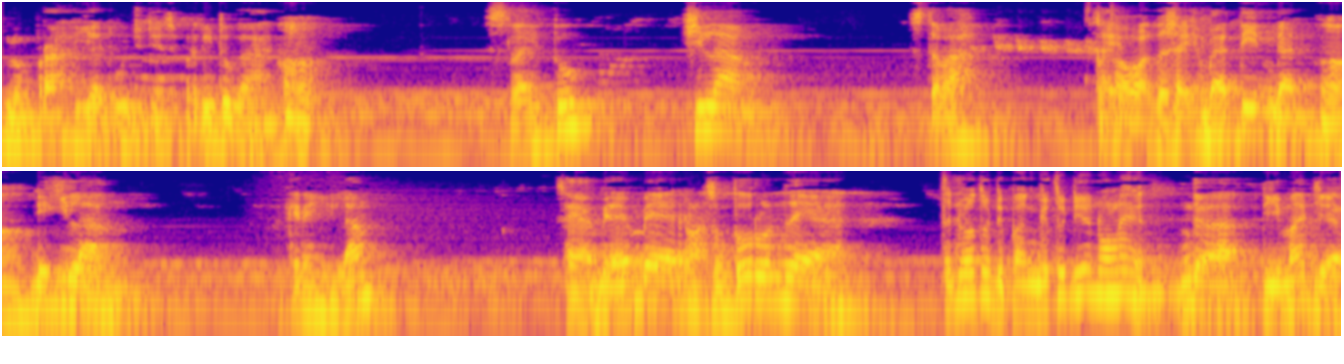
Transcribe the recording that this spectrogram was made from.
belum pernah lihat wujudnya seperti itu kan. Ah. Setelah itu hilang. Setelah Ketawa saya, tadi. saya batin kan, Ah. dia hilang. Akhirnya hilang. Saya ambil ember, langsung turun saya. Tadi waktu dipanggil tuh dia noleh. Enggak, diem aja.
